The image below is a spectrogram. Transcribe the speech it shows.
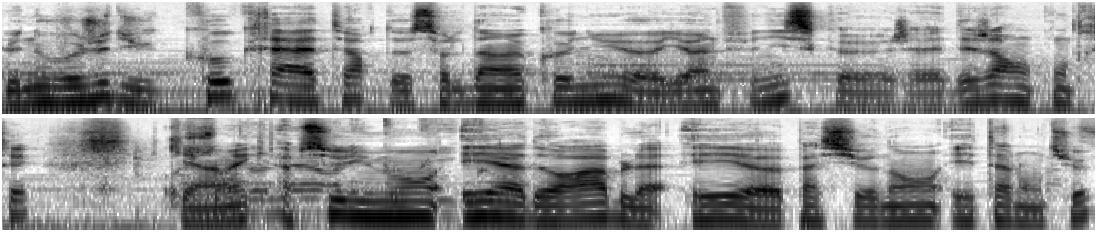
le nouveau jeu du co-créateur de Soldat Inconnu, euh, Johan Phoenix, que j'avais déjà rencontré, qui est un mec absolument et adorable et euh, passionnant et talentueux,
